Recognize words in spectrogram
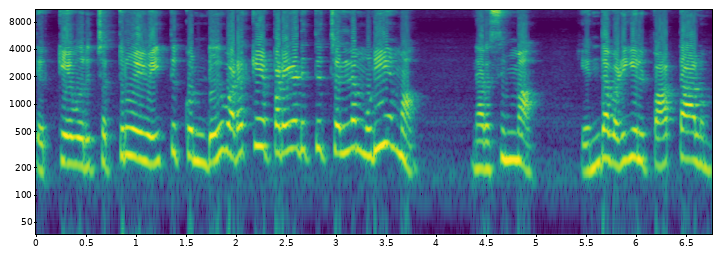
தெற்கே ஒரு சத்ருவை வைத்துக்கொண்டு வடக்கே படையெடுத்து செல்ல முடியுமா? நரசிம்மா எந்த வழியில் பார்த்தாலும்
